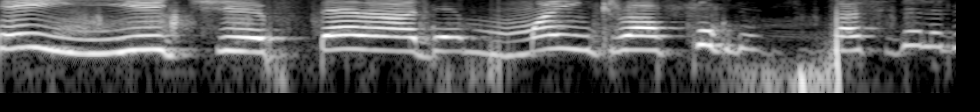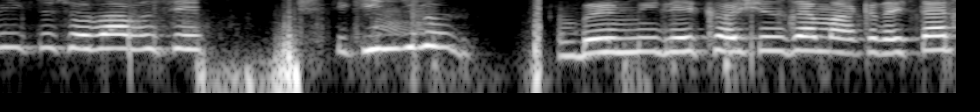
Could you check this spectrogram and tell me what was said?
Hey hiç beraber Minecraft Pocket sizlerle birlikte Survival Series ikinci bölüm bölümüyle karşınızdayım arkadaşlar.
